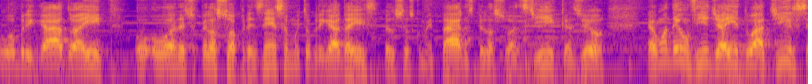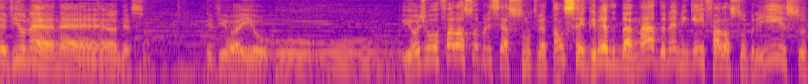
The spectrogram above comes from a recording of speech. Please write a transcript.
obrigado aí, o, Anderson, pela sua presença, muito obrigado aí pelos seus comentários, pelas suas dicas, viu? Eu mandei um vídeo aí do Adir, você viu, né, né Anderson? Você viu aí o, o, o, E hoje eu vou falar sobre esse assunto, vai estar um segredo danado, né? Ninguém fala sobre isso,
